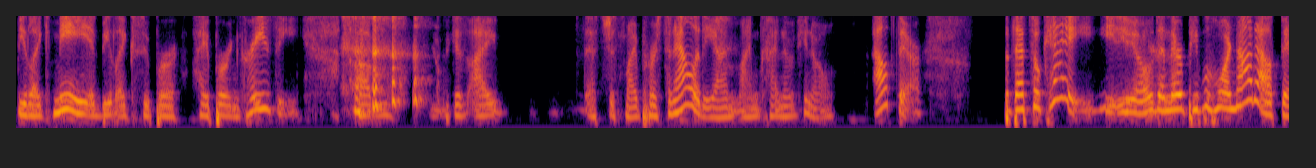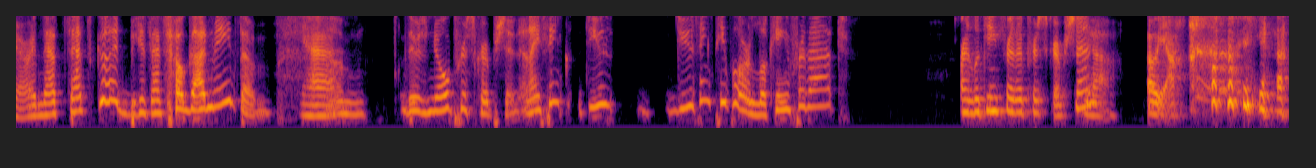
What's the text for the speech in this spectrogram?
be like me, it'd be like super hyper and crazy. Um, you know, because I that's just my personality. I'm I'm kind of, you know, out there. But that's okay. You know, then there are people who are not out there and that's that's good because that's how God made them. Yeah. Um, there's no prescription. And I think do you do you think people are looking for that? Are looking for the prescription? Yeah. Oh yeah. yeah.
